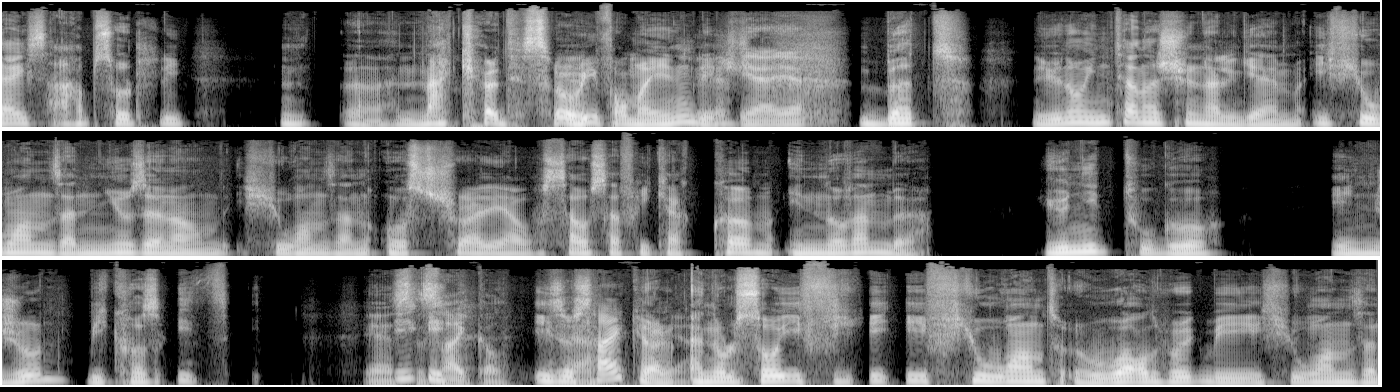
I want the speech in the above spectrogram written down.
guys are absolutely uh, knackered. Sorry for my English. Yeah, yeah, But you know, international game. If you want than New Zealand, if you want than Australia or South Africa come in November, you need to go in June because it's Yeah, it's It- a cycle. It's Yeah. a cycle, yeah. and also if if you want World Rugby, if you want that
